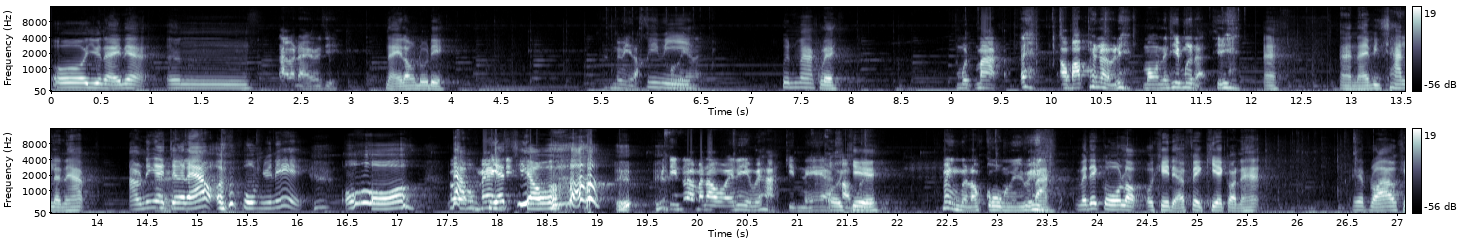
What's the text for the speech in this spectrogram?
โอ้อยู่ไหนเนี่ยอืมตายไปไหนไปทีไหนลองดูดิ ไม่มีหรอกไม่มีพูดอย่างนั้นแหละมืดมากเลย มืดมาก เอ๊ะเอาบัฟให้หน่อยดิ มองในที่มืดอะที่ อะ อ่านายวิชั่นแล้วนะครับ เอานี่ไงเออเจอแล้วเออปุ่มอยู่นี่ โอ้โหโอ้ดำแม่ง เพี้ยเชียวไม่จริงด้วยมันเอาไอ้นี่ไว้หากินในโอเค แม่งเหมือนเราโกงเลยเว้ยไปไม่ได้โกงหรอก โอเค เดี๋ยวเฟกเคลียร์ก่อนนะฮะ เรียบร้อย โอเค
